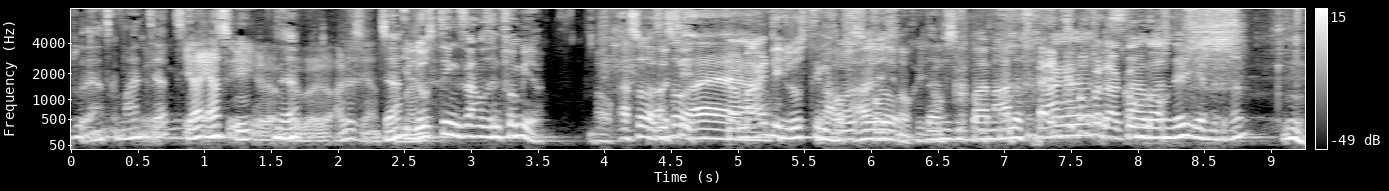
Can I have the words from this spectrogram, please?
So ernst gemeint jetzt? Ja, ernst, äh, Ja. äh, alles ernst. Ja. Die lustigen Sachen sind von mir. Auch. Achso, Also achso, die äh, vermeintlich lustigen genau, Sachen- also, Kommt's noch, ich dann die kommt. banale Frage, Ich hoffe, da ist da. Vanille mit drin?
